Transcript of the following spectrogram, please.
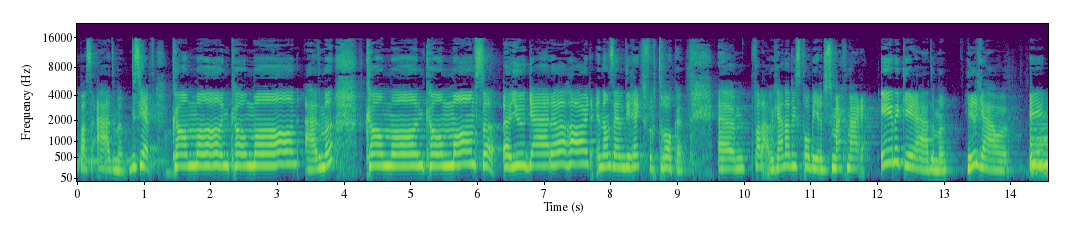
pas ademen. Dus je hebt come on, come on, ademen. Come on, come on, so uh, you got a heart. En dan zijn we direct vertrokken. Um, voilà, we gaan dat eens proberen. Dus mag maar één keer ademen. Hier gaan we. 1,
